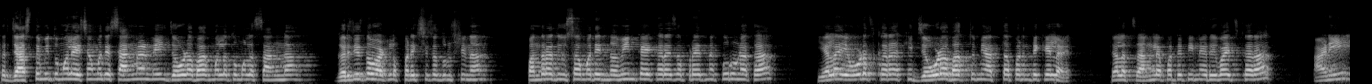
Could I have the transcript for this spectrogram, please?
तर जास्त मी तुम्हाला याच्यामध्ये सांगणार नाही. जेवढा भाग मला तुम्हाला सांगणं गरजेचं वाटलं परीक्षेच्या दृष्टीनं पंधरा दिवसामध्ये नवीन काय करायचा प्रयत्न करू नका. याला एवढंच करा की जेवढा भाग तुम्ही आतापर्यंत केलाय त्याला चांगल्या पद्धतीने रिवाइज करा. आणि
